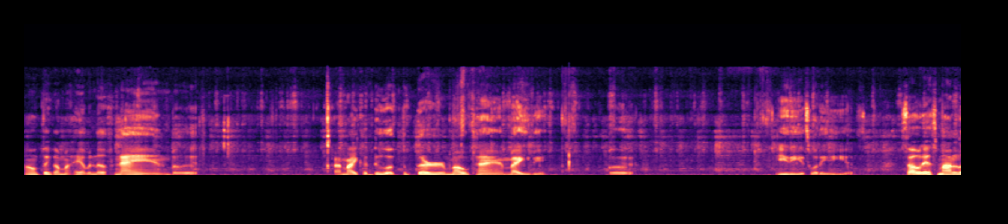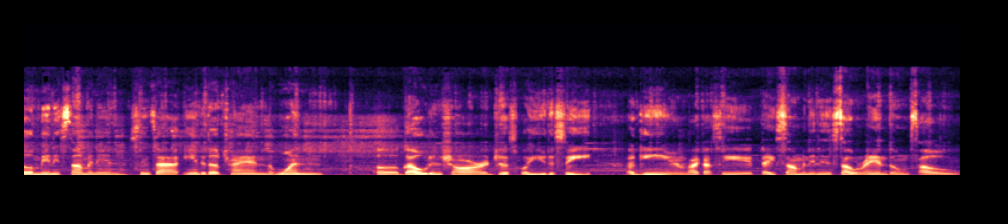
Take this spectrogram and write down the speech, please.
I don't think I'm gonna have enough nine, but I might could do a third more time, maybe, but it is what it is. So that's my little mini summoning since I ended up trying the one uh, golden shard just for you to see. Again, like I said, they summoning is so random, so,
